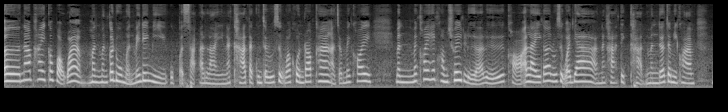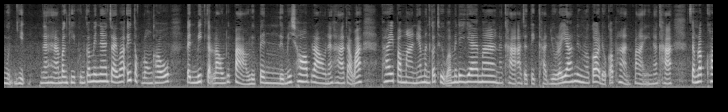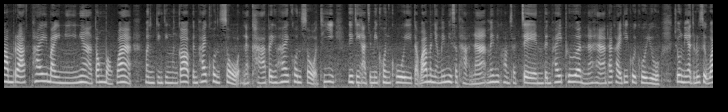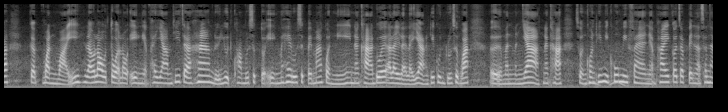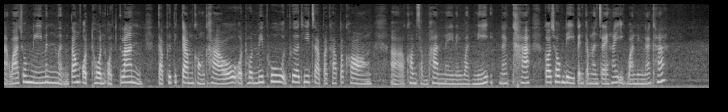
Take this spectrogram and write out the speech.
เออหน้าไพ่ก็บอกว่ามันมันก็ดูเหมือนไม่ได้มีอุปสรรคอะไรนะคะ แต่คุณจะรู้สึกว่าคนรอบข้างอาจจะไม่ค่อย มันไม่ค่อยให้ความช่วยเหลือหรือขออะไรก็รู้สึกว่ายากนะคะ ติดขัดมันก็จะมีความหงุดหงิดนะคะบางทีคุณก็ไม่แน่ใจว่าเอ้ตกลงเขาเป็นมิตรกับเราหรือเปล่าหรือเป็นหรือไม่ชอบเรานะคะ แต่ว่าไพ่ประมาณนี้มันก็ถือว่าไม่ได้แย่มากนะคะ อาจจะติดขัดอยู่ระยะหนึ่งแล้วก็เดี๋ยวก็ผ่านไปนะคะสำหรับความรักไพ่ใบนี้เนี่ยต้องบอกว่ามันจริง ๆ มันก็เป็นไพ่คนโสดนะคะ เป็นไพ่คนโสดที่จริง ๆ อาจจะมีคนคุย แต่ว่ามันยังไม่มีสถานะ ไม่มีความชัดเจนเป็นไพ่เพื่อนนะคะถ้าใครที่คุยคุยอยู่ช่วงนี้อาจจะรู้สึกว่า กับวันไหว แล้วเราตัวเราเองเนี่ยพยายามที่จะห้ามหรือหยุดความรู้สึกตัวเอง ไม่ให้รู้สึกไปมากกว่านี้นะคะ ด้วยอะไรหลาย ๆ อย่างที่คุณรู้สึกว่าเออมันมันยากนะคะ ส่วนคนที่มีคู่มีแฟนเนี่ยไพ่ก็จะเป็นลักษณะว่าช่วงนี้มันเหมือนต้องอดทนอดกลั้น กับพฤติกรรมของเขาอดทนไม่พูดเพื่อที่จะประคับประคองอความสัมพันธ์ในในวันนี้นะคะ ก็โชคดีเป็นกำลังใจให้อีกวันหนึ่งนะคะ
